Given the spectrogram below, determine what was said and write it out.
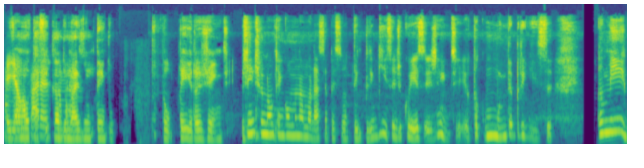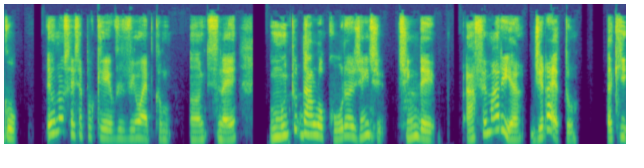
Aí ela Vamos tá ficando namorando. mais um tempo solteira, gente. Gente, não tem como namorar se a pessoa tem preguiça de conhecer gente. Eu tô com muita preguiça. Amigo, eu não sei se é porque eu vivi uma época antes, né? Muito da loucura, gente. Tinder, Afe Maria, direto. Aqui,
